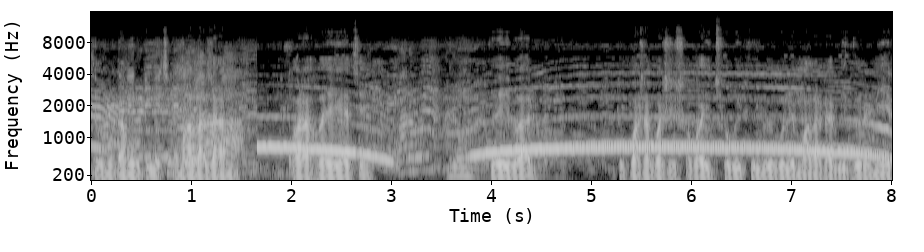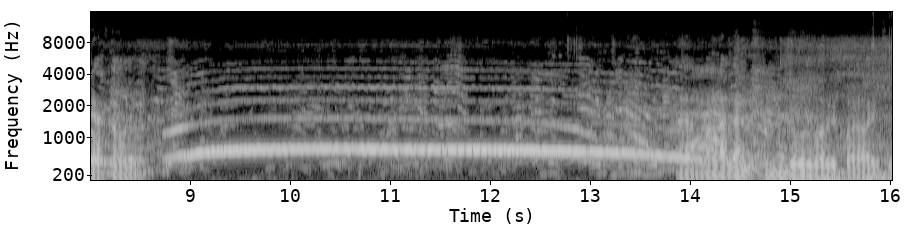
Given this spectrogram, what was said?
তো মোটামুটি মালা দান করা হয়ে গেছে। তো এবার একটু পাশাপাশি সবাই ছবি তুলবে বলে মালাটা ভিতরে নিয়ে রাখা হলো। আহ, মালাদান সুন্দরভাবে করা হয়েছে।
